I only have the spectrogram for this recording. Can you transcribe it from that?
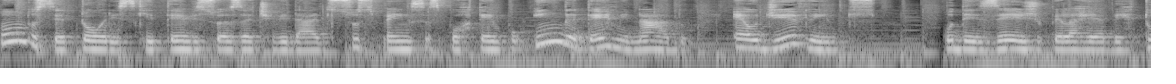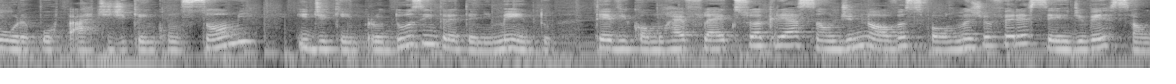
Um dos setores que teve suas atividades suspensas por tempo indeterminado é o de eventos. O desejo pela reabertura por parte de quem consome e de quem produz entretenimento teve como reflexo a criação de novas formas de oferecer diversão.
